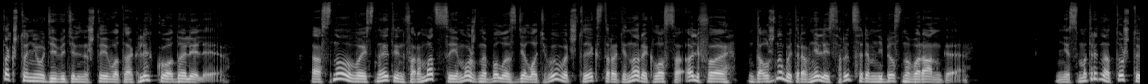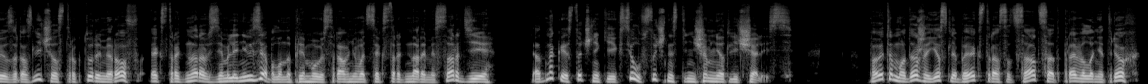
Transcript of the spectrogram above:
так что неудивительно, что его так легко одолели. Основываясь на этой информации, можно было сделать вывод, что экстраординары класса Альфа должны быть равнялись рыцарям небесного ранга. Несмотря на то, что из-за различия структуры миров экстрадинаров Земли нельзя было напрямую сравнивать с экстрадинарами Сардии, однако источники их сил в сущности ничем не отличались. Поэтому даже если бы экстра-ассоциация отправила не трех,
